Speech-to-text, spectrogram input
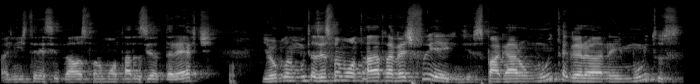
a linha de Tennessee e Dallas foram montadas via draft, e Oakland muitas vezes foi montada através de free agent. Eles pagaram muita grana em muitos,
